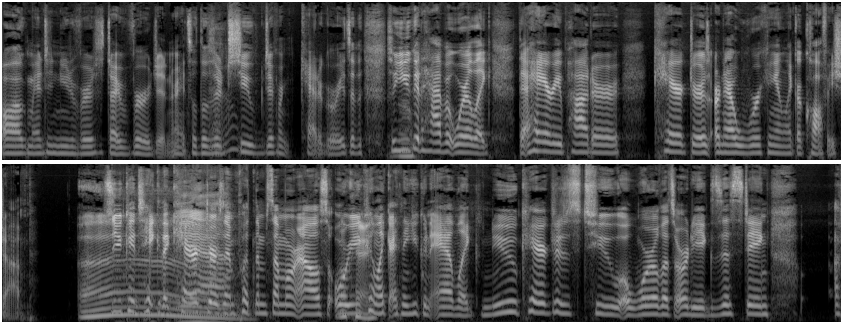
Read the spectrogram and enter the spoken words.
augmented universe divergent right so those are Oh. two different categories of so you could have it where like the harry potter characters are now working in like a coffee shop so you can take the Ah. characters Yeah. and put them somewhere else, or you can like I think you can add like new characters to a world that's already existing. A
